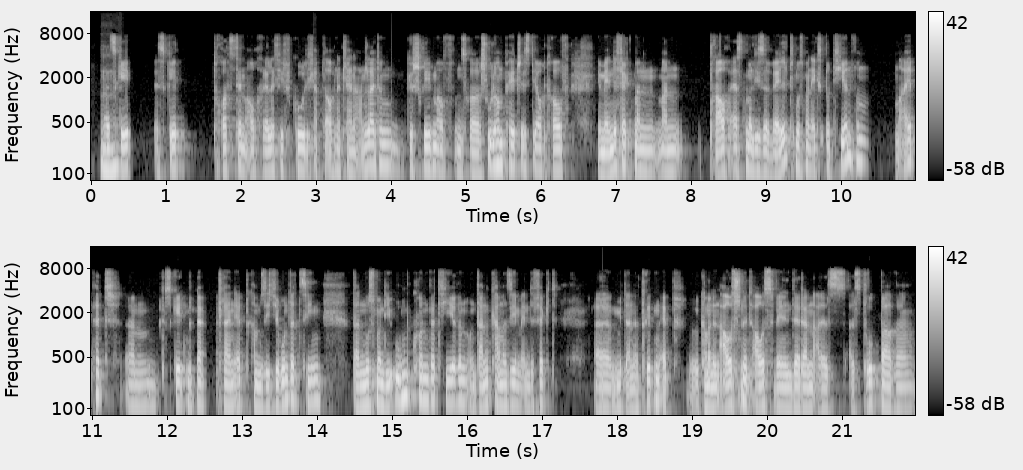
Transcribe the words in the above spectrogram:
es geht, es geht trotzdem auch relativ gut. Ich habe da auch eine kleine Anleitung geschrieben, auf unserer Schulhomepage ist die auch drauf. Im Endeffekt, man, man braucht erstmal diese Welt, muss man exportieren vom iPad. Ähm, das geht mit einer kleinen App, kann man sich die runterziehen. Dann muss man die umkonvertieren und dann kann man sie im Endeffekt äh, mit einer dritten App kann man den Ausschnitt auswählen, der dann als, als druckbare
